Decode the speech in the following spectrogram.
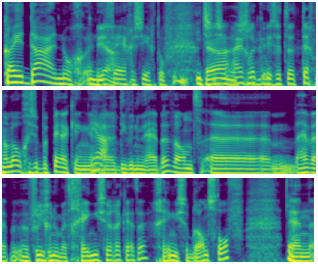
Kan je daar nog een ja. vergezicht of iets ja, zien? Eigenlijk is het de technologische beperking ja. uh, die we nu hebben. Want uh, we, we, vliegen nu met chemische raketten, chemische brandstof. En uh,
